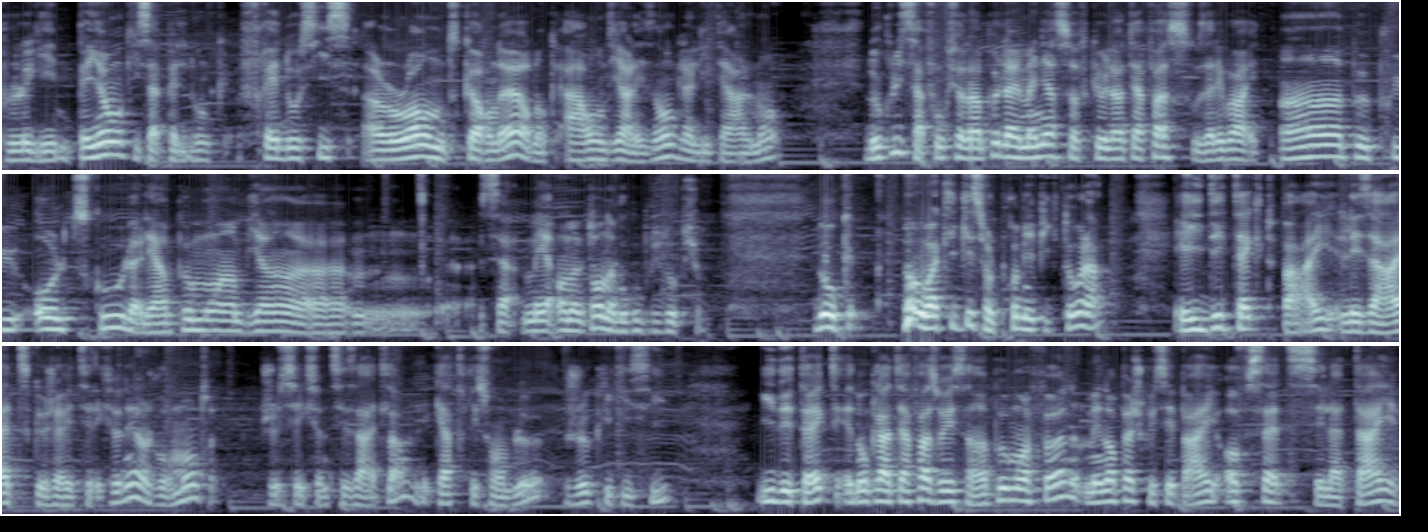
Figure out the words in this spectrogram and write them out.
plugin payant qui s'appelle donc Fredo 6 Round Corner, donc arrondir les angles, littéralement. Donc lui, ça fonctionne un peu de la même manière, sauf que l'interface, vous allez voir, est un peu plus old school, elle est un peu moins bien, euh, mais en même temps, on a beaucoup plus d'options. Donc, on va cliquer sur le premier picto là, et il détecte pareil les arêtes que j'avais sélectionnées. hein, je vous remontre, je sélectionne ces arêtes là, les quatre qui sont en bleu, je clique ici, il détecte, et donc l'interface, vous voyez, c'est un peu moins fun, mais n'empêche que c'est pareil. Offset, c'est la taille,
